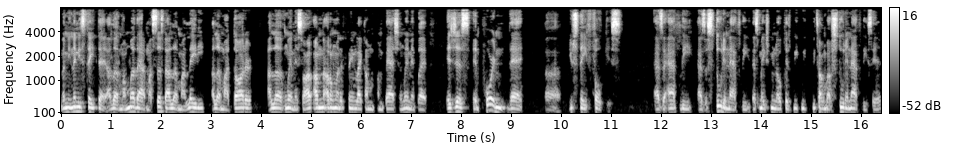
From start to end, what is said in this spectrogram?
Let me let me state that I love my mother, I have my sister, I love my lady, I love my daughter, I love women. So I, I'm, I don't want to seem like I'm, I'm bashing women, but it's just important that uh, you stay focused as an athlete, as a student athlete. That's makes you know because we, we we talking about student athletes here.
